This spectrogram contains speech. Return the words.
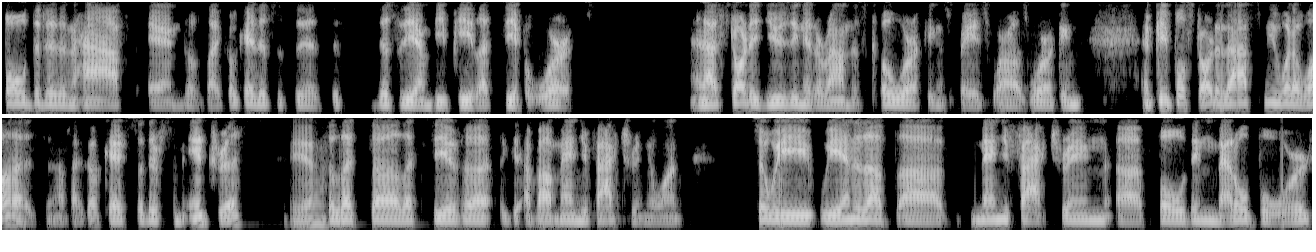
folded it in half, and I was like, okay, this is the this this is the MVP. Let's see if it works. And I started using it around this co-working space where I was working, and people started asking me what it was, and I was like, okay, so there's some interest. Yeah. So let's uh, let's see if uh, about manufacturing one. So we we ended up uh, manufacturing a folding metal board,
